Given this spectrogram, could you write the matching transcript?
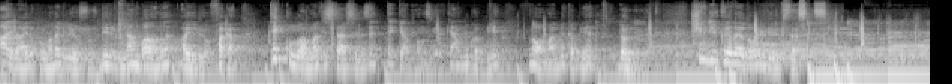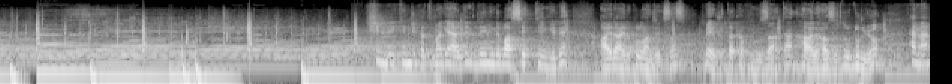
Ayrı ayrı kullanabiliyorsunuz. Birbirinden bağını ayırıyor. Fakat tek kullanmak isterseniz de tek yapmanız gereken bu kapıyı normal bir kapıya döndürmek. Şimdi yukarıya doğru gidelim isterseniz. Şimdi ikinci katıma geldim. Demin de bahsettiğim gibi ayrı ayrı kullanacaksınız. Mevcutta kapımız zaten hali hazırda duruyor. Hemen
